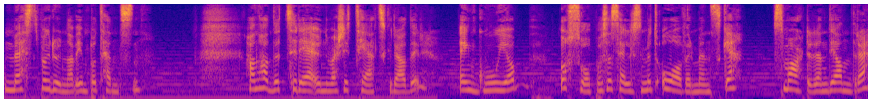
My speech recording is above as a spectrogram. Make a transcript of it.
mest på grunn av impotensen. Han hadde tre universitetsgrader, en god jobb og så på seg selv som et overmenneske, smartere enn de andre,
